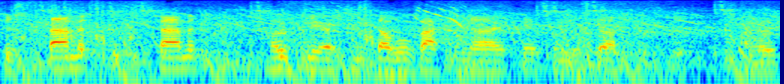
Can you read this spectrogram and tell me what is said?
Just spam it, spam it. Hopefully I can double back and uh, get some stuff. I hope.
